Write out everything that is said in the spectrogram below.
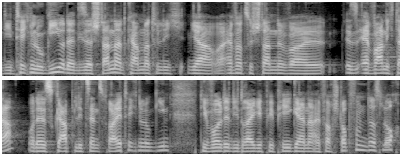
Die Technologie oder dieser Standard kam natürlich ja einfach zustande, weil es, er war nicht da oder es gab lizenzfreie Technologien. Die wollte die 3GPP gerne einfach stopfen, das Loch.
